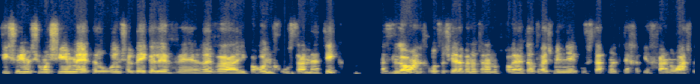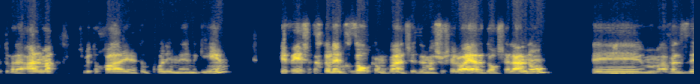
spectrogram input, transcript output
טישויים משומשים, אה, פירורים של בייגלה ורבע עיפרון מכורסם מהתיק, אז לא, אנחנו רוצים שיהיה לבנות שלנו חוויה יותר טובה, יש מין אה, קופסת מתכת יפה נורא שכתובה לה עלמה, שבתוכה אה, טמפונים אה, מגיעים. ויש את תחתוני מחזור כמובן, שזה משהו שלא היה לדור שלנו, mm-hmm. אבל זה,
